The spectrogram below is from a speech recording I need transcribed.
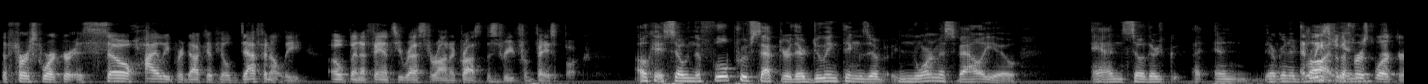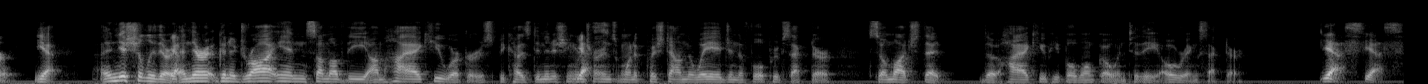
the first worker is so highly productive, he'll definitely open a fancy restaurant across the street from Facebook. Okay, so in the foolproof sector, they're doing things of enormous value, and so they're and they're going to draw at least for the in, first worker. Yeah, initially there, yeah. and they're going to draw in some of the um, high IQ workers because diminishing returns yes. want to push down the wage in the foolproof sector so much that the high IQ people won't go into the O-ring sector. Yes, yes.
